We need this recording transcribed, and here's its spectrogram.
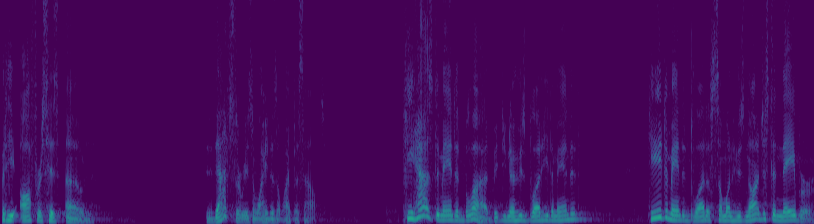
but he offers his own. That's the reason why he doesn't wipe us out. He has demanded blood, but do you know whose blood he demanded? He demanded blood of someone who's not just a neighbor.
